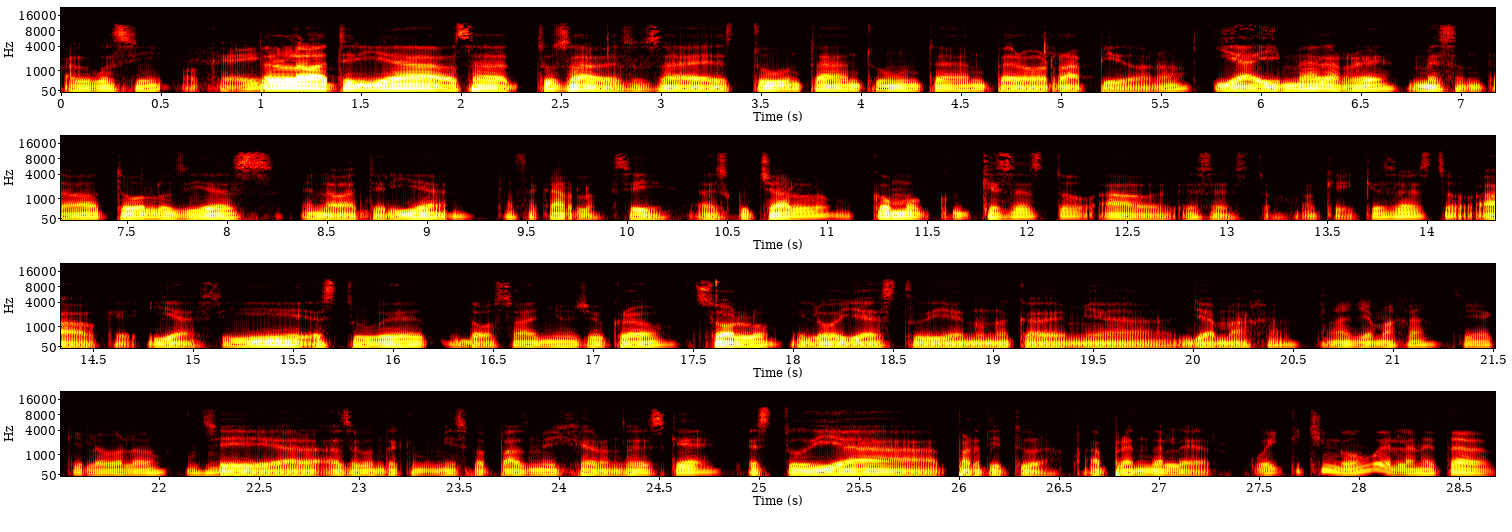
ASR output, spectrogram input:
algo así. Ok. Pero la batería, o sea, tú sabes, o sea, es tun tan, tun tan, pero rápido, ¿no? Y ahí me agarré, me sentaba todos los días en la batería, a sacarlo. sí, a escucharlo. ¿Cómo, qué es esto? Ah, es esto. Ok, ¿qué es esto? Ah, ok. Y así estuve dos años, yo creo, solo. Y luego ya estudié en una academia Yamaha. Ah, Yamaha. Sí, aquí luego, luego. Ujú. Sí, ha- haz de cuenta que mis papás me dijeron, ¿sabes qué? Estudia partitura, aprende a leer. Güey, qué chingón, güey. La neta,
